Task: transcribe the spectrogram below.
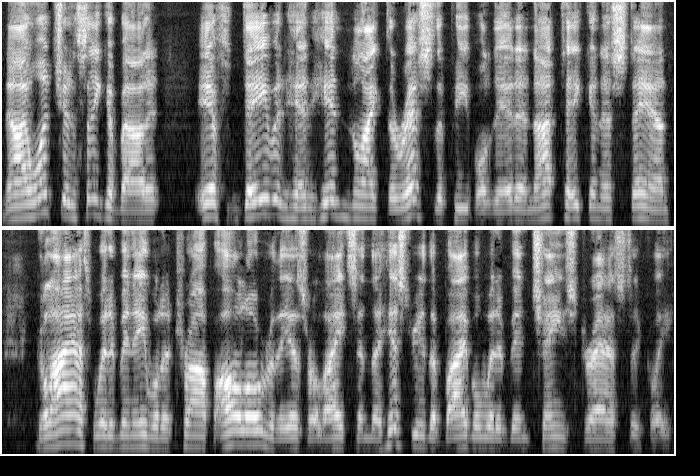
Now, I want you to think about it. If David had hidden like the rest of the people did and not taken a stand, Goliath would have been able to tromp all over the Israelites, and the history of the Bible would have been changed drastically.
